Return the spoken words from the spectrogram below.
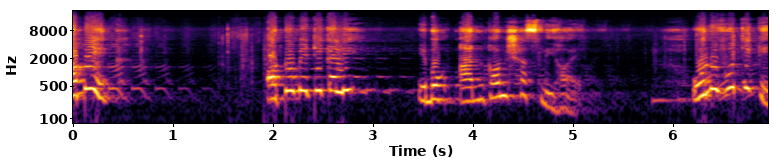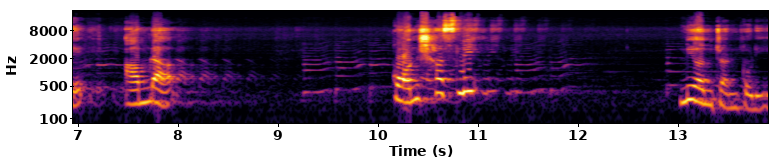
আবেগ অটোমেটিক্যালি এবং আনকনশাসলি হয়। অনুভূতিকে আমরা কনশাসলি নিয়ন্ত্রণ করি।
